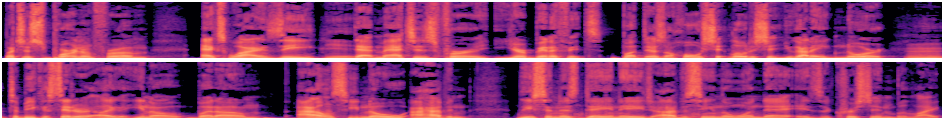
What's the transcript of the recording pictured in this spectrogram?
but you're supporting them from X, Y, and Z Yeah. that matches for your benefits. But there's a whole shitload of shit you got to ignore to be considered. Like you know, but um, I don't see no. I haven't, at least in this day and age, I haven't seen the one that is a Christian, but like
